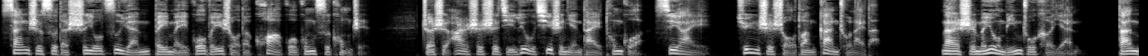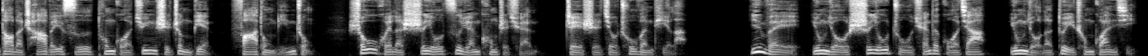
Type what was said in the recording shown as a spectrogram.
三十四的石油资源被美国为首的跨国公司控制，这是二十世纪六七十年代通过 CIA 军事手段干出来的。那时没有民主可言，但到了查韦斯通过军事政变发动民众收回了石油资源控制权，这时就出问题了。因为拥有石油主权的国家拥有了对冲关系，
